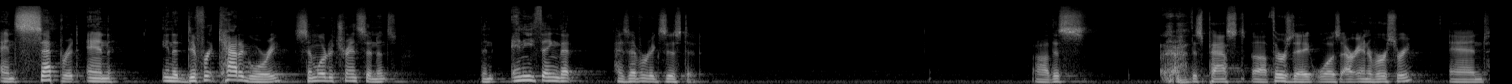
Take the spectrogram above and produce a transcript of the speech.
and separate and in a different category, similar to transcendence, than anything that has ever existed. Uh, this, this past uh, Thursday was our anniversary, and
